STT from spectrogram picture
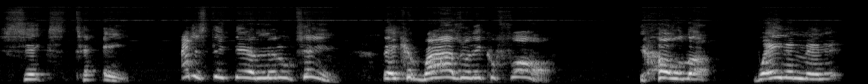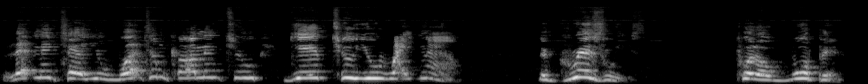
six to eight. I just think they're a middle team. They could rise or they could fall. Hold up. Wait a minute. Let me tell you what I'm coming to give to you right now. The Grizzlies put a whooping.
